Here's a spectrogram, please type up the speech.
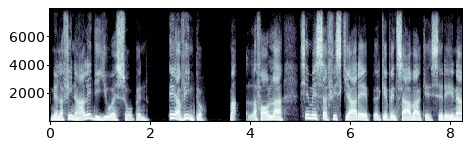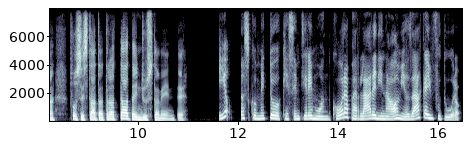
nella finale di US Open e ha vinto. Ma la folla si è messa a fischiare perché pensava che Serena fosse stata trattata ingiustamente. Io scommetto che sentiremo ancora parlare di Naomi Osaka in futuro.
